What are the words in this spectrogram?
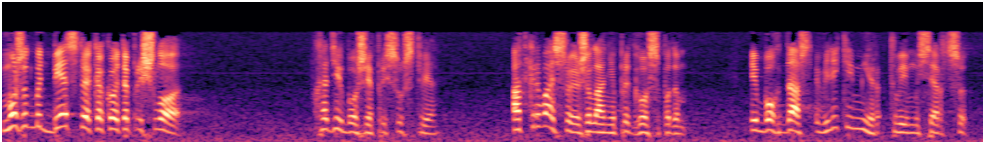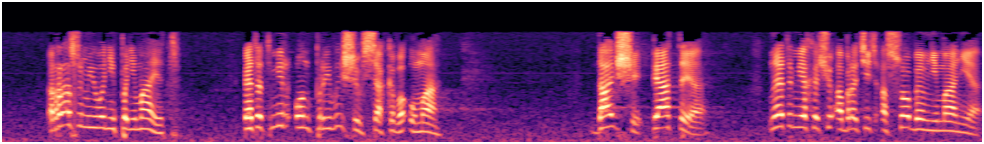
Может быть, бедствие какое-то пришло. Входи в Божье присутствие. Открывай свое желание пред Господом. И Бог даст великий мир твоему сердцу. Разум его не понимает. Этот мир, он превыше всякого ума. Дальше, пятое. На этом я хочу обратить особое внимание.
